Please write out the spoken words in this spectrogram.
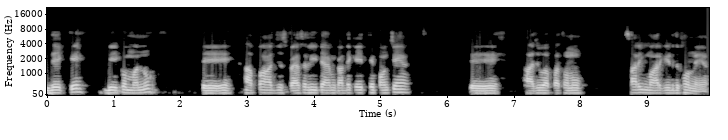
ਦੇਖ ਕੇ, ਵੀ ਘੁੰਮਣ ਨੂੰ। ਤੇ ਆਪਾਂ ਅੱਜ ਸਪੈਸ਼ਲੀ ਟਾਈਮ ਕੱਢ ਕੇ ਇੱਥੇ ਪਹੁੰਚੇ ਆ ਤੇ ਆਜੋ ਆਪਾਂ ਤੁਹਾਨੂੰ ਸਾਰੀ ਮਾਰਕੀਟ ਦਿਖਾਉਂਦੇ ਆ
